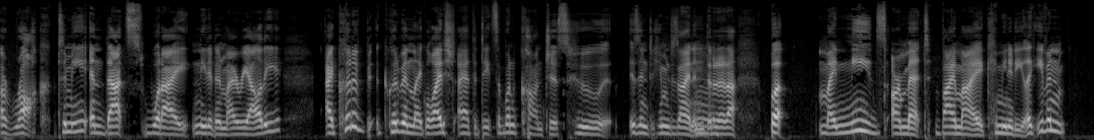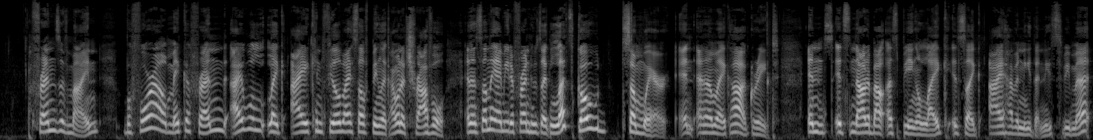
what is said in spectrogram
a rock to me and that's what I needed in my reality. I could have could have been like, well, I just, I had to date someone conscious who is into human design and da da da. da. But my needs are met by my community. Like even friends of mine before i'll make a friend i will like i can feel myself being like i want to travel and then suddenly i meet a friend who's like let's go somewhere and, and i'm like ah great and it's- it's not about us being alike it's like i have a need that needs to be met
